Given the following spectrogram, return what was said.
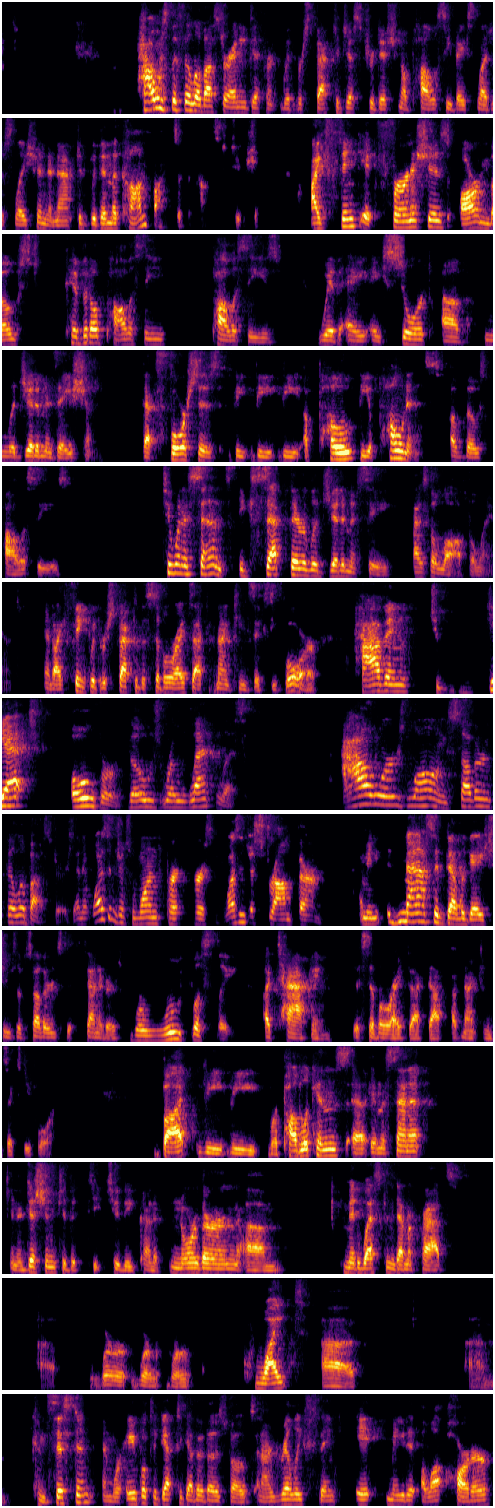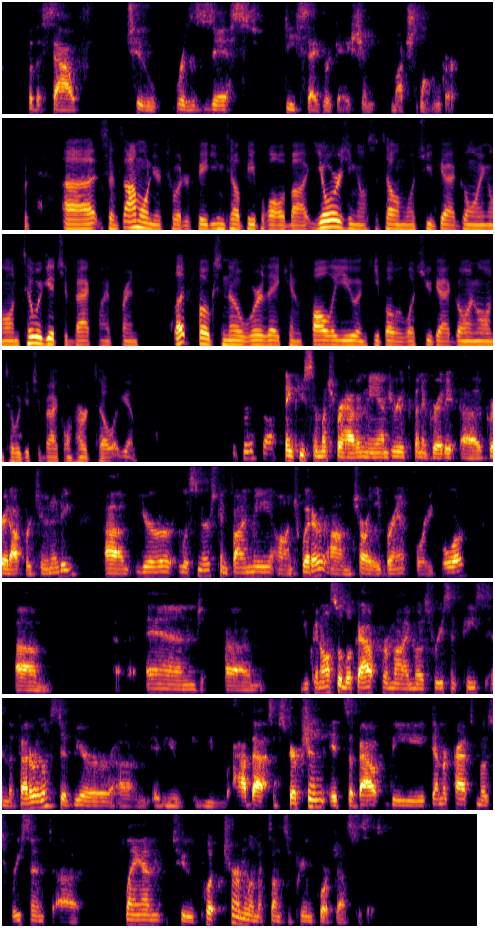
How is the filibuster any different with respect to just traditional policy based legislation enacted within the confines of the Constitution? I think it furnishes our most pivotal policy policies with a, a sort of legitimization that forces the, the, the, oppo- the opponents of those policies to, in a sense, accept their legitimacy as the law of the land. And I think, with respect to the Civil Rights Act of 1964, having to get over those relentless, hours long Southern filibusters, and it wasn't just one per- person, it wasn't just Strom Thurmond. I mean, massive delegations of Southern senators were ruthlessly attacking the Civil Rights Act of 1964. But the, the Republicans uh, in the Senate, in addition to the, to the kind of Northern um, Midwestern Democrats, uh, were, were, were quite uh, um, consistent and were able to get together those votes. And I really think it made it a lot harder for the South to resist desegregation much longer. Uh, since I'm on your Twitter feed, you can tell people all about yours. You can also tell them what you've got going on. Until we get you back, my friend, let folks know where they can follow you and keep up with what you got going on until we get you back on Heard Tell again. First off, thank you so much for having me, Andrew. It's been a great, uh, great opportunity. Um, your listeners can find me on Twitter. I'm Charlie Brandt 44, um, and um, you can also look out for my most recent piece in the Federalist if you're um, if you if you have that subscription. It's about the Democrats' most recent uh, plan to put term limits on Supreme Court justices.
